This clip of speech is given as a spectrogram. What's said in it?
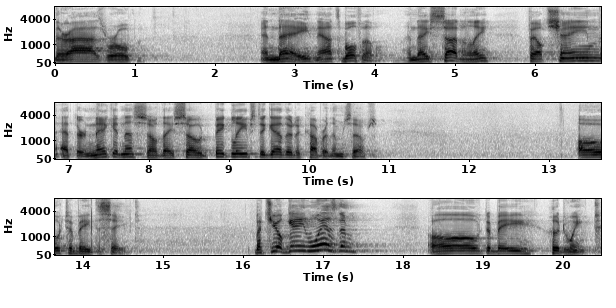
their eyes were open. And they, now it's both of them, and they suddenly felt shame at their nakedness, so they sewed fig leaves together to cover themselves. Oh, to be deceived. But you'll gain wisdom. Oh, to be hoodwinked.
